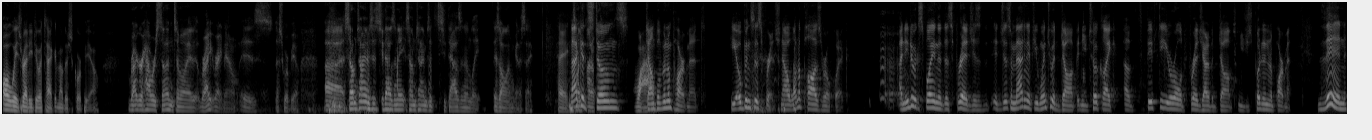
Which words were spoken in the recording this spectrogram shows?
always ready to attack another Scorpio. Roger Howard's son to my right right now is a Scorpio. Uh, sometimes it's 2008, sometimes it's 2008. Is all I'm gonna say. Hey, Back at Stone's wow. dump of an apartment, he opens his fridge. Now, I want to pause real quick. I need to explain that this fridge is it, just imagine if you went to a dump and you took like a 50 year old fridge out of a dump and you just put it in an apartment. Then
